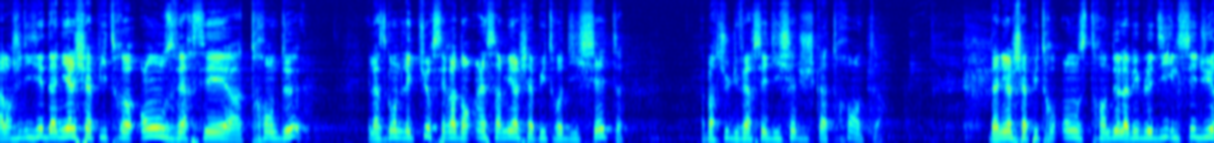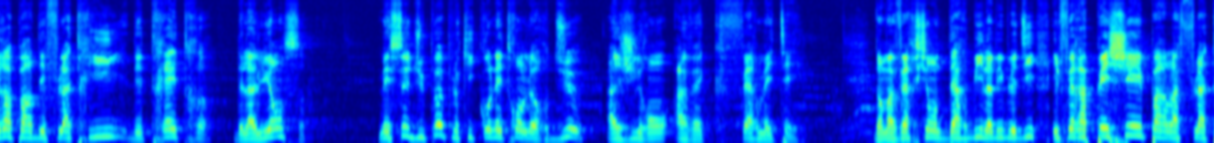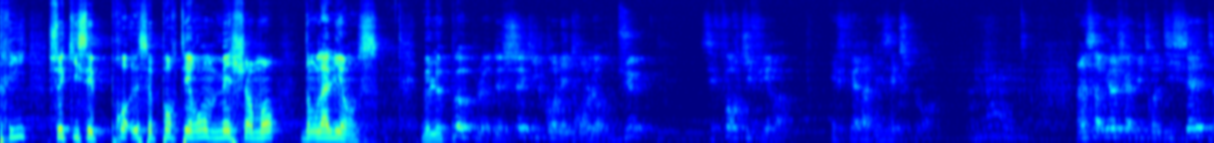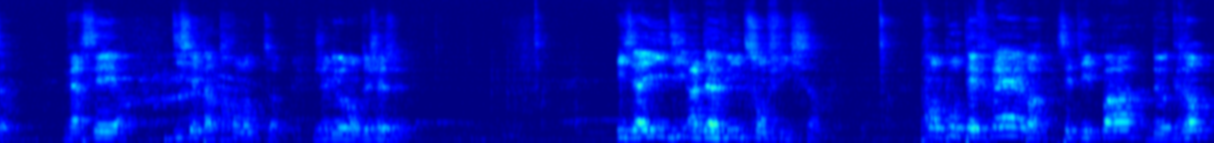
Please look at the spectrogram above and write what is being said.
Alors je disais Daniel chapitre 11 verset 32 euh, et la seconde lecture sera dans 1 Samuel chapitre 17 à partir du verset 17 jusqu'à 30. Daniel chapitre 11 32 la Bible dit il séduira par des flatteries des traîtres de l'alliance mais ceux du peuple qui connaîtront leur Dieu agiront avec fermeté. Dans ma version d'Arby, la Bible dit Il fera pécher par la flatterie ceux qui se porteront méchamment dans l'alliance. Mais le peuple de ceux qui 1 Samuel chapitre 17, versets 17 à 30, je lis au nom de Jésus. Isaïe dit à David, son fils, Prends pour tes frères c'était pas de grains,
